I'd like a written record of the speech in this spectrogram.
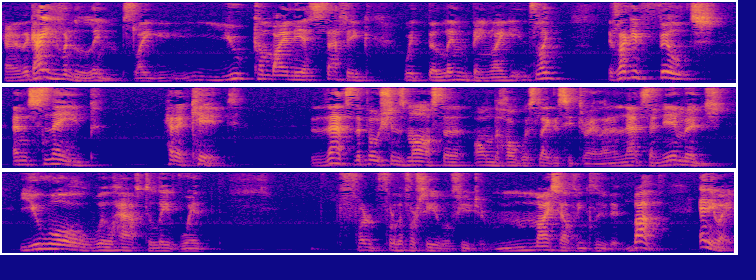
kind of. The guy even limps. Like you combine the aesthetic with the limping. Like it's like it's like if Filch and Snape had a kid. That's the Potions Master on the Hogwarts Legacy trailer, and that's an image you all will have to live with for, for the foreseeable future, myself included. But anyway,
